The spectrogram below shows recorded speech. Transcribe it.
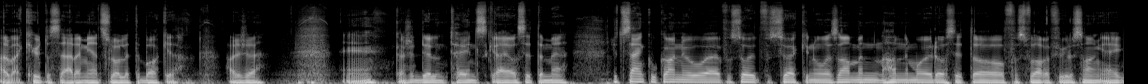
Hadde vært kult å se dem igjen slå litt tilbake, hadde ikke? Eh, kanskje Dylan Tøyens greier å sitte med. Lutsenko kan jo eh, for så vidt forsøke noe, sånn, men han må jo da sitte og forsvare fuglesang, jeg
